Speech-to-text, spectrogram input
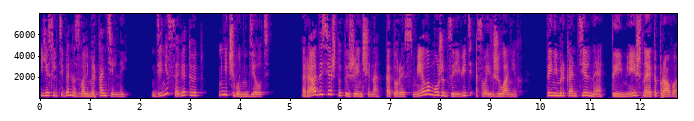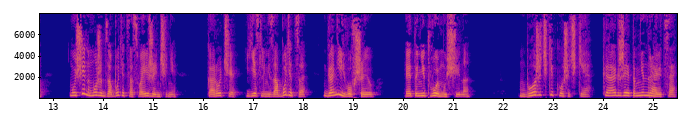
если тебя назвали меркантильной? Денис советует ничего не делать. Радуйся, что ты женщина, которая смело может заявить о своих желаниях. Ты не меркантильная, ты имеешь на это право. Мужчина может заботиться о своей женщине. Короче, если не заботится, гони его в шею. Это не твой мужчина. Божечки-кошечки, как же это мне нравится!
